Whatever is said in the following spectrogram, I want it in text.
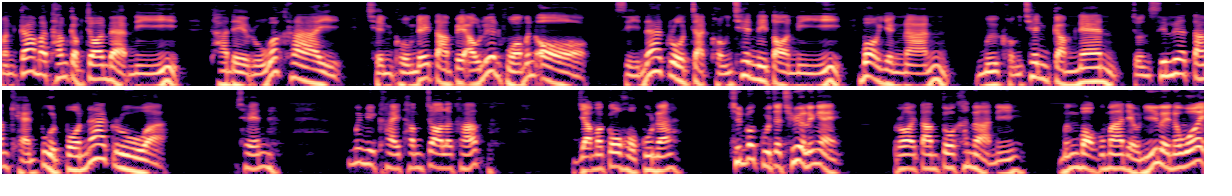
มันกล้ามาทำกับจอห์นแบบนี้ ถ้าได้รู้ว่าใคร เชนคงได้ตามไปเอาเลือดหัวมันออก สีหน้าโกรธจัดของเชนในตอนนี้ บอกอย่างนั้น มือของเชนกำแน่น จนสิ้นเลือดตามแขนปูดโปนน่ากลัว เชน ไม่มีใครทำจอแล้วครับ อย่ามาโกหกกูนะ คิดว่ากูจะเชื่อหรือไง รอยตามตัวขนาดนี้ มึงบอกกูมาเดี๋ยวนี้เลยนะเว้ย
